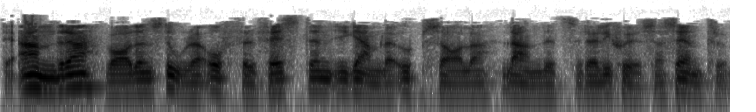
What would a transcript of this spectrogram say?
Det andra var den stora offerfesten i gamla Uppsala, landets religiösa centrum.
